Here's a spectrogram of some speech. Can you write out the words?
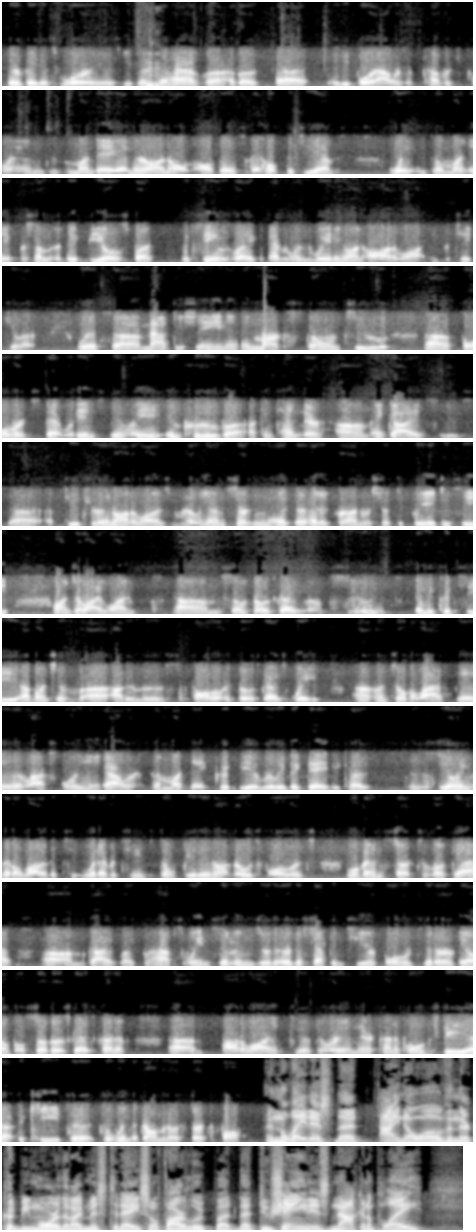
their biggest worry is because they have uh, about uh, 84 hours of coverage planned Monday, and they're on all all day. So they hope the GMs wait until Monday for some of the big deals. But it seems like everyone's waiting on Ottawa in particular, with uh, Matt Duchene and Mark Stone, two uh, forwards that would instantly improve a, a contender um, and guys whose uh, future in Ottawa is really uncertain as they're headed for unrestricted free agency on July 1. Um, so if those guys move soon, then we could see a bunch of uh, other moves to follow. If those guys wait uh, until the last day or the last 48 hours, then Monday could be a really big day because there's a feeling that a lot of the te- whatever teams don't get in on those forwards will then start to look at um, guys like perhaps Wayne Simmonds or the, or the second tier forwards that are available. So those guys kind of um, Ottawa and Pierre Dorion there kind of holds the uh, the key to to when the dominoes start to fall. And the latest that I know of, and there could be more that I missed today so far, Luke, but that Duchene is not going to play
